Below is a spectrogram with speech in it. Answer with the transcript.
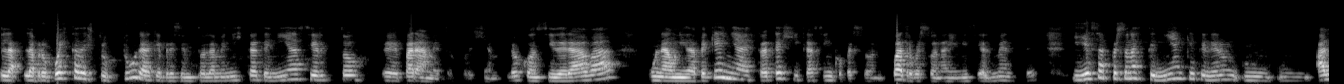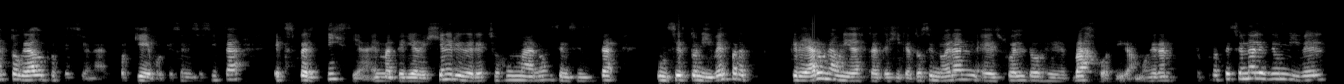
la, propuesta de estructura que presentó la ministra tenía ciertos eh, parámetros, por ejemplo, consideraba una unidad pequeña, estratégica, cinco personas, cuatro personas inicialmente, y esas personas tenían que tener un, alto grado profesional. ¿Por qué? Porque se necesita experticia en materia de género y derechos humanos y se necesita un cierto nivel para crear una unidad estratégica. Entonces no eran eh, sueldos eh, bajos, digamos, eran profesionales de un nivel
